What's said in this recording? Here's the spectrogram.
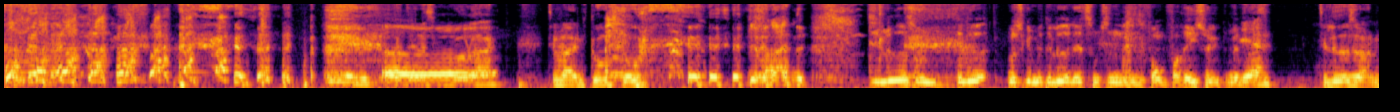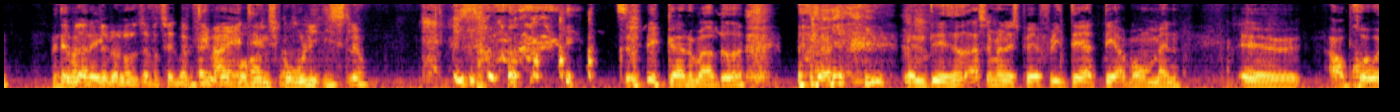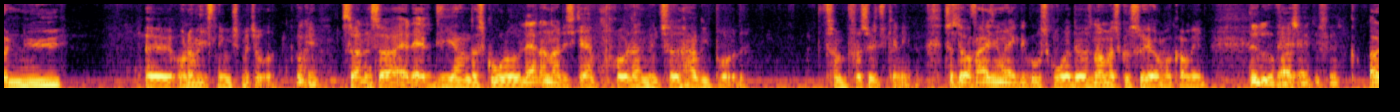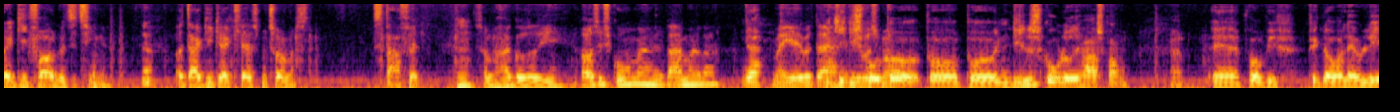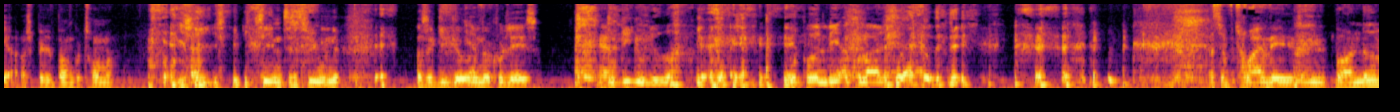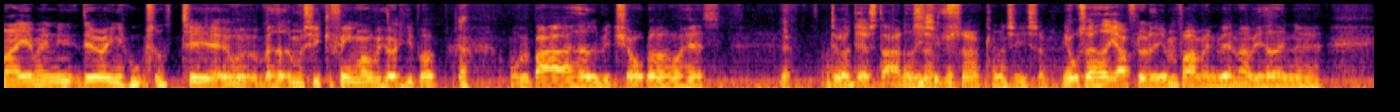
Det er sgu god nok. Det var en god skole. Det var det. Det lyder som... Det lyder, undskyld, men det lyder lidt som sådan en form for risø med ja, det lyder sådan. Men det, det, var bliver, det det ikke. bliver noget til at fortælle, hvad Det fanden var, på det er en skole i Islev. så vi gør det meget bedre. Men det hedder simpelthen SPF, fordi det er der, hvor man øh, afprøver nye øh, undervisningsmetoder. Okay. Sådan så, at alle de andre skoler i landet, når de skal prøve noget nyt, så har vi prøvet det som forsøgskaniner. Så det var faktisk en rigtig god skole, det var sådan noget, man skulle søge om at komme ind. Det lyder faktisk ja. rigtig fedt. Og det gik fra 8. til 10. Ja. Og der gik jeg i klasse med Thomas Starfeldt, Mm. som har gået i, også i skole med dig, må det være? Ja, Med Jeppe, der vi gik i skole på, på, på en lille skole ude i Harskoven, ja. øh, hvor vi fik lov at lave ler og spille bongotrummer i, i, i 10. til 7. Og så gik jeg Ja. uden at kunne læse. Ja. Du gik jo videre. på både ler og collage. Ja, det, det. Og så tror jeg, vi, vi bondede mig hjemme, det var inde i huset, til, øh, hvad hedder musikcaféen, hvor vi hørte hiphop. Ja. Hvor vi bare havde det vildt sjovt og var has. Ja. Det var der jeg startede, så, så kan man sige. Så. Jo, så havde jeg flyttet hjemmefra med en ven, og vi havde en... Øh,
